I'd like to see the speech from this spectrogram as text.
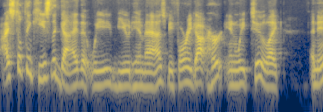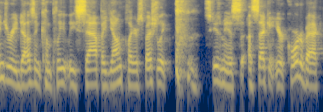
I still think he's the guy that we viewed him as before he got hurt in week 2 like an injury doesn't completely sap a young player especially excuse me a, a second year quarterback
